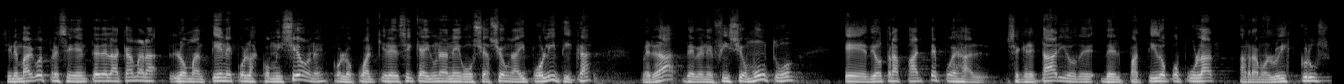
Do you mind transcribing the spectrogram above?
Sin embargo, el presidente de la Cámara lo mantiene con las comisiones, con lo cual quiere decir que hay una negociación ahí política, ¿verdad? De beneficio mutuo. Eh, de otra parte, pues al secretario de- del Partido Popular, a Ramón Luis Cruz,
